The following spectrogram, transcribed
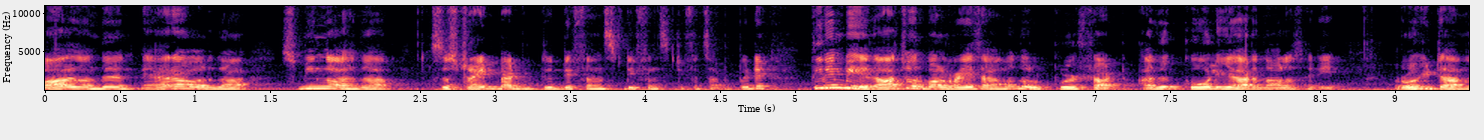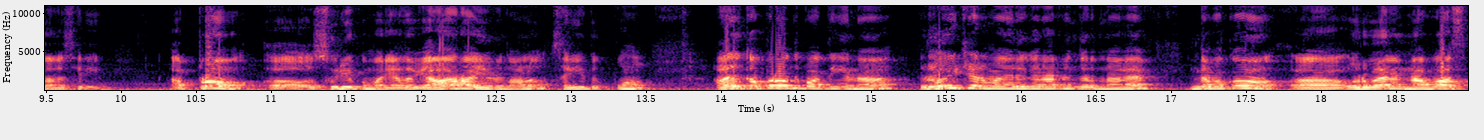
பால் வந்து நேராக வருதா ஸ்விங் ஆகுதா? ஸோ ஸ்ட்ரைட் பேட் விட்டு டிஃபென்ஸ் டிஃபென்ஸ் டிஃபென்ஸ் அப்படி போயிட்டு திரும்பி ஏதாச்சும் ஒரு பால் ரைஸ் ஆகும்போது ஒரு புல் ஷாட் அது கோலியாக இருந்தாலும் சரி ரோஹிட்டாக இருந்தாலும் சரி. அப்புறம் சூரியகுமார் யாதவ் யாராக இருந்தாலும் சரி இதுக்கு போகணும். அதுக்கப்புறம் வந்து பார்த்தீங்கன்னா ரோஹித் சர்மா இருக்கிறாருங்கிறதுனால இந்த பக்கம் ஒருவேளை Nawaz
